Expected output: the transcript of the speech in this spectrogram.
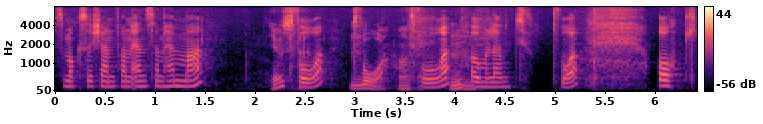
som också är känd från Ensam Hemma, just två. det. Två. Ja. Två, Home Alone 2. Och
